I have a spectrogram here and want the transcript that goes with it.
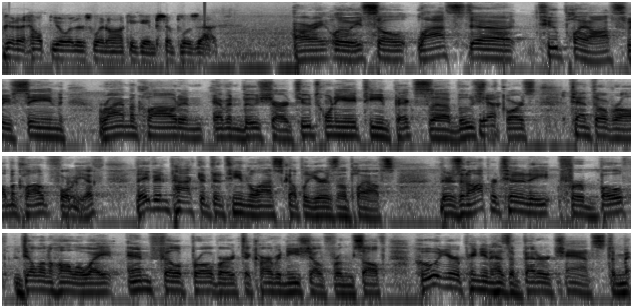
going to help the Oilers win hockey games. Simple as that. All right, Louie. So last uh, two playoffs, we've seen Ryan McLeod and Evan Bouchard, two 2018 picks. Uh, Bouch, yeah. of course, 10th overall. McLeod, 40th. They've impacted the team the last couple of years in the playoffs. There's an opportunity for both Dylan Holloway and Philip Broberg to carve a niche out for themselves. Who, in your opinion, has a better chance to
